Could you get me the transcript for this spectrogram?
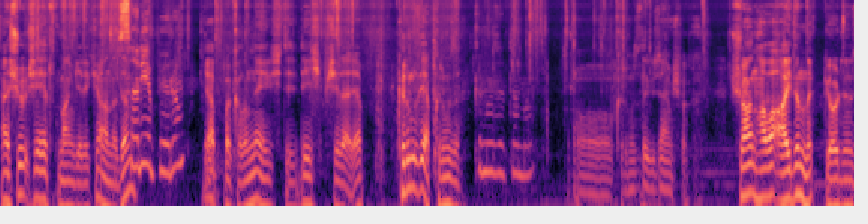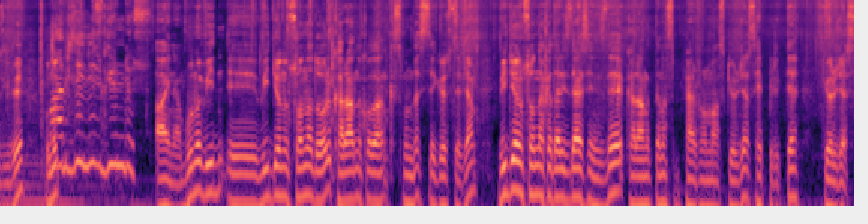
Ha şu şeye tutman gerekiyor anladım. Sarı yapıyorum. Yap bakalım ne işte değişik bir şeyler yap. Kırmızı yap kırmızı. Kırmızı tamam. Oo kırmızı da güzelmiş bak. Şu an hava aydınlık gördüğünüz gibi. Bunu gündüz. Aynen bunu vid- e, videonun sonuna doğru karanlık olan kısmında size göstereceğim. Videonun sonuna kadar izlerseniz de karanlıkta nasıl bir performans göreceğiz hep birlikte göreceğiz.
